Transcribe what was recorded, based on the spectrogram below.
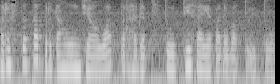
harus tetap bertanggung jawab terhadap studi saya pada waktu itu.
